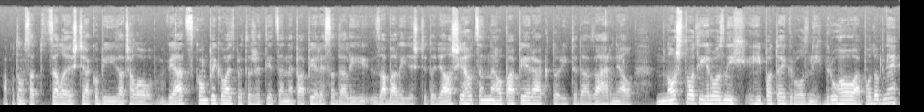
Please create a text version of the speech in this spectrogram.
a potom sa to celé ešte akoby začalo viac komplikovať, pretože tie cenné papiere sa dali zabaliť ešte do ďalšieho cenného papiera, ktorý teda zahrňal množstvo tých rôznych hypoték, rôznych druhov a podobne.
